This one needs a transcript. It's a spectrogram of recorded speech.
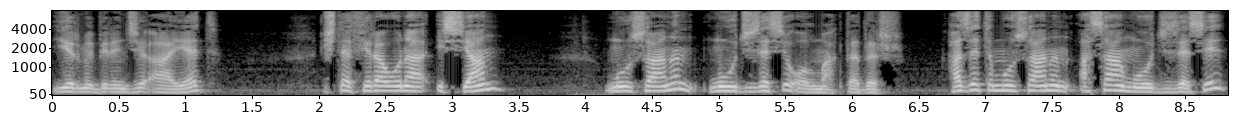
21. ayet işte Firavun'a isyan Musa'nın mucizesi olmaktadır. Hz. Musa'nın asa mucizesi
